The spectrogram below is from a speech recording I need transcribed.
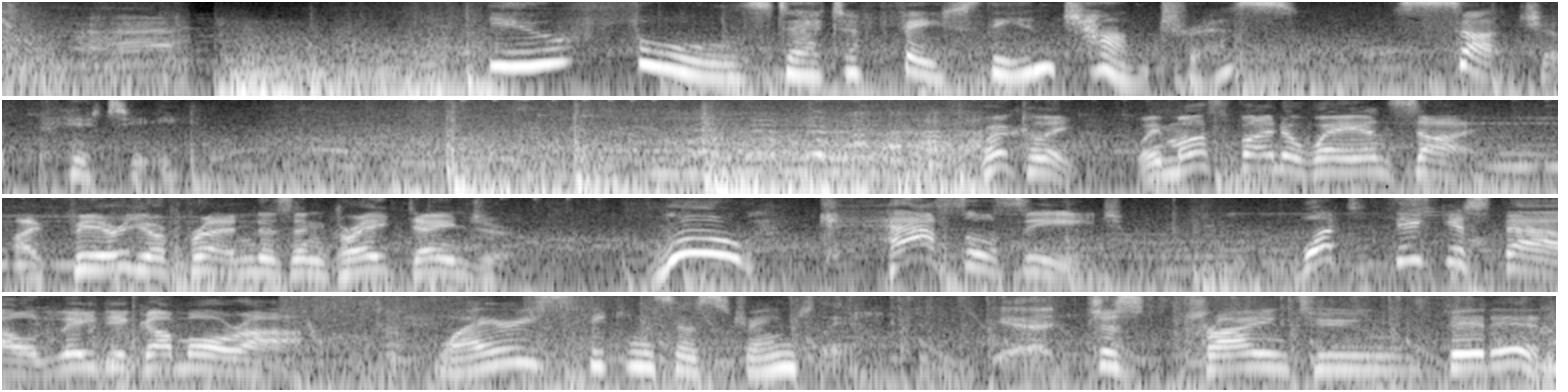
You fools dare to face the Enchantress? Such a pity. Quickly, we must find a way inside. I fear your friend is in great danger. Woo! Castle siege! What thinkest thou, Lady Gamora? Why are you speaking so strangely? Yeah, just trying to fit in.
